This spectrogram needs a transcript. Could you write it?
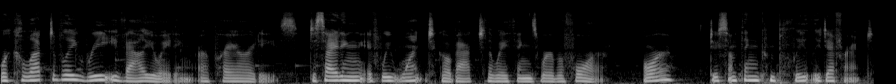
we're collectively re evaluating our priorities, deciding if we want to go back to the way things were before or do something completely different.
